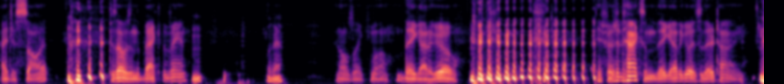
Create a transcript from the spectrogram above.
I just saw it because I was in the back of the van, hmm. Okay. And I was like, "Well, they gotta go. If it attacks them, they gotta go. It's their time.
